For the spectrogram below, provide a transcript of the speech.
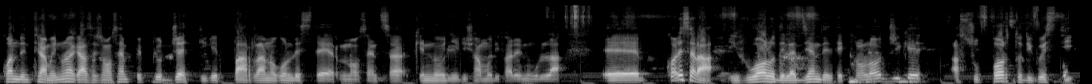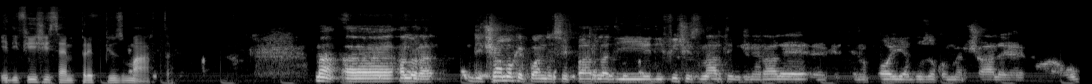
quando entriamo in una casa ci sono sempre più oggetti che parlano con l'esterno senza che noi gli diciamo di fare nulla. Eh, quale sarà il ruolo delle aziende tecnologiche a supporto di questi edifici sempre più smart? Ma uh, allora, diciamo che quando si parla di edifici smart in generale, eh, che siano poi ad uso commerciale o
